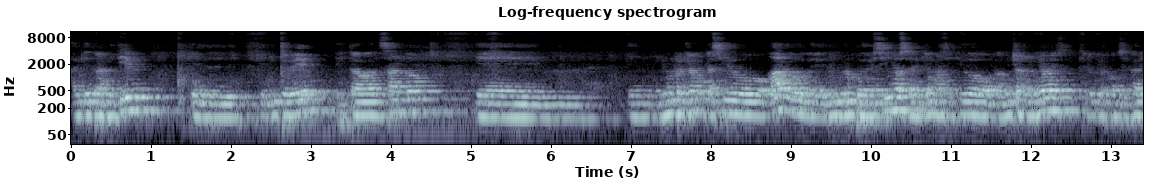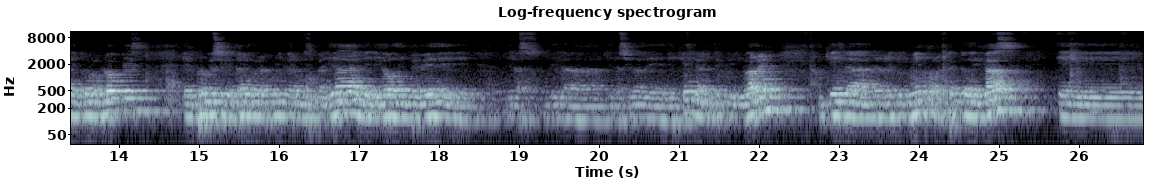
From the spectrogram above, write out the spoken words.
hay que transmitir que el IPB está avanzando eh, en, un reclamo que ha sido arduo de, un grupo de vecinos, al que hemos asistido a muchas reuniones, creo que los concejales de todos los bloques, el propio secretario de la Pública de la Municipalidad, el delegado de IPB de, la, ciudad de, de el arquitecto Ibarren, y que es el requerimiento respecto del gas eh,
